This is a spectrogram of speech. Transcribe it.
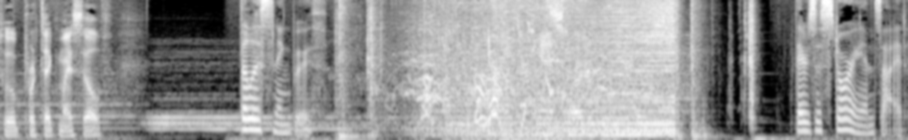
to protect myself. The Listening Booth. There's a story inside.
